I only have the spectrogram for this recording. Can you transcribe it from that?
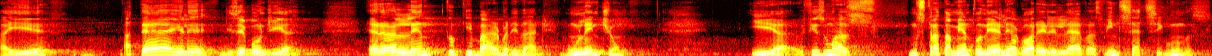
Aí, até ele dizer bom dia, era lento que barbaridade, um lentium. E uh, eu fiz umas, uns tratamentos nele, agora ele leva 27 segundos.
